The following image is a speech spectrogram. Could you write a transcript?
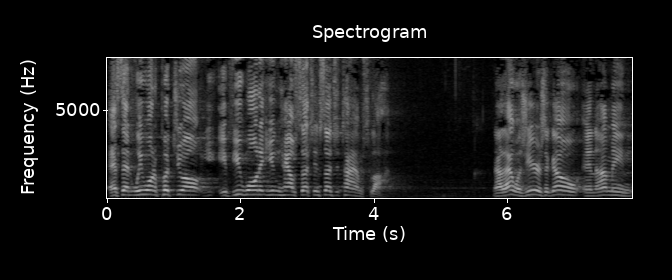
and said, we want to put you on, if you want it, you can have such and such a time slot. Now that was years ago, and I mean,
